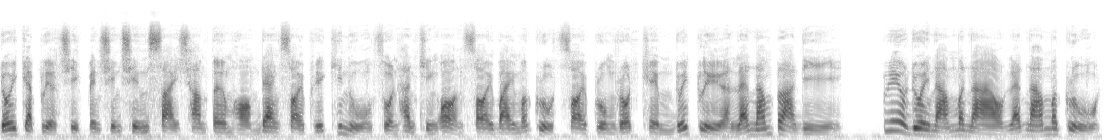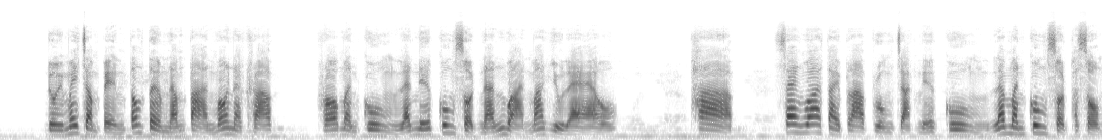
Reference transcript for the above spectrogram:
โดยแกะเปลือกฉีกเป็นชิ้นๆ ใส่ชามเติมหอมแดงซอยพริกขี้หนูสวนหั่นขิงอ่อนซอยใบมะกรูดซอยปรุงรสเค็มด้วยเกลือและน้ำปลาดี เปรี้ยวด้วยน้ำมะนาวและน้ำมะกรูด โดยไม่จำเป็นต้องเติมน้ำตาลหม้อนะครับ เพราะมันกุ้งและเนื้อกุ้งสดนั้นหวานมากอยู่แล้ว ภาพแซงว่าไตปลาปรุงจากเนื้อกุ้ง และมันกุ้งสดผสม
